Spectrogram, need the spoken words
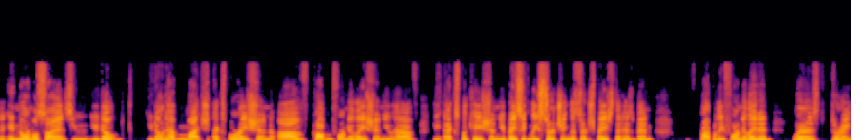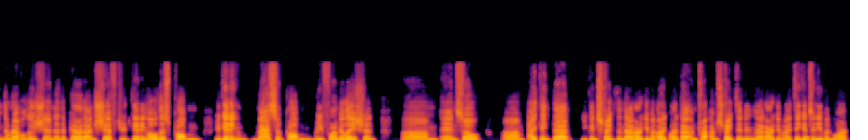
in normal science you you don't you don't have much exploration of problem formulation. You have the explication. You're basically searching the search space that has been properly formulated. Whereas during the revolution and the paradigm shift, you're getting all this problem. You're getting massive problem reformulation. Um, and so um, I think that you can strengthen that argument. I, am try, I'm strengthening that argument. I think it's an even more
